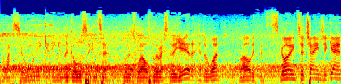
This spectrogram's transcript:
Palacio already getting in the goals to Inter bodes well for the rest of the year. The header one. Well, if it's going to change again,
